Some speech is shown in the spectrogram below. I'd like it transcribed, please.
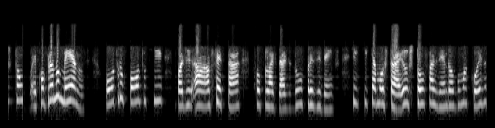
estão é, comprando menos. Outro ponto que pode afetar a popularidade do presidente, que, que quer mostrar, eu estou fazendo alguma coisa,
